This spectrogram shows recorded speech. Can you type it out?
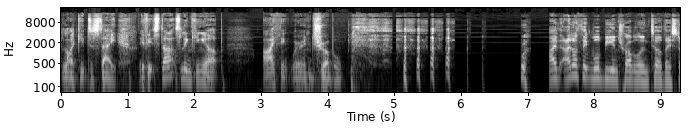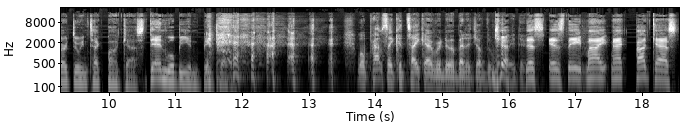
like it to stay. If it starts linking up, I think we're in trouble. I, I don't think we'll be in trouble until they start doing tech podcasts. Then we'll be in big trouble. well, perhaps they could take over and do a better job than what Yeah, we're doing. this is the My Mac podcast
